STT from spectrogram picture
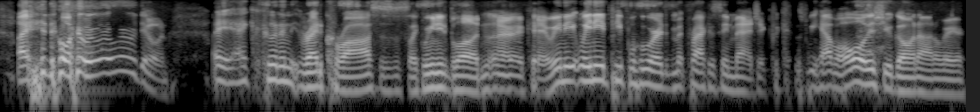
I know what we were doing. I, I couldn't. Red Cross is just like we need blood. Okay, we need we need people who are practicing magic because we have a whole issue going on over here.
